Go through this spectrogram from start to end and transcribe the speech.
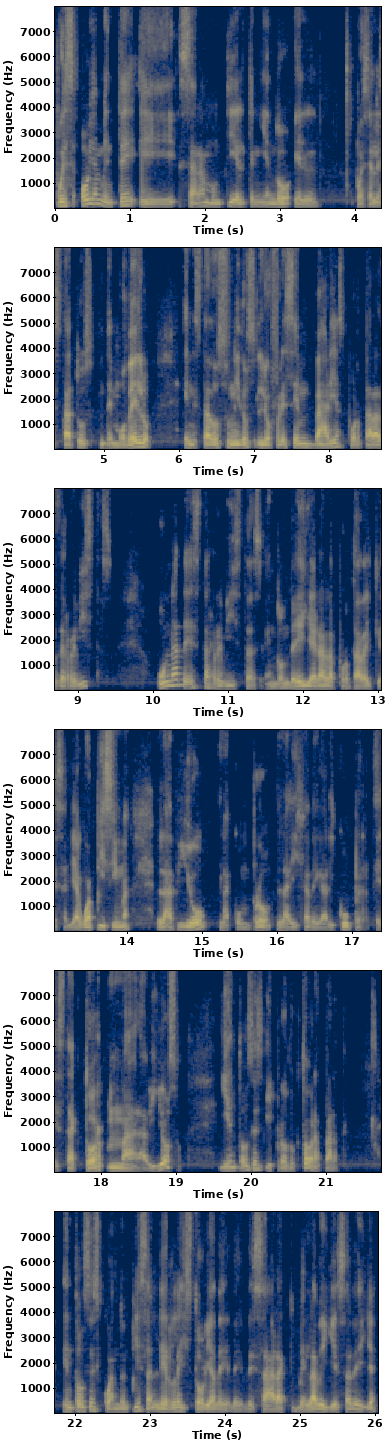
pues obviamente eh, Sara Montiel teniendo el pues el estatus de modelo en Estados Unidos le ofrecen varias portadas de revistas. Una de estas revistas, en donde ella era la portada y que salía guapísima, la vio, la compró la hija de Gary Cooper, este actor maravilloso. Y entonces, y productor aparte. Entonces, cuando empieza a leer la historia de, de, de Sara, ve la belleza de ella,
